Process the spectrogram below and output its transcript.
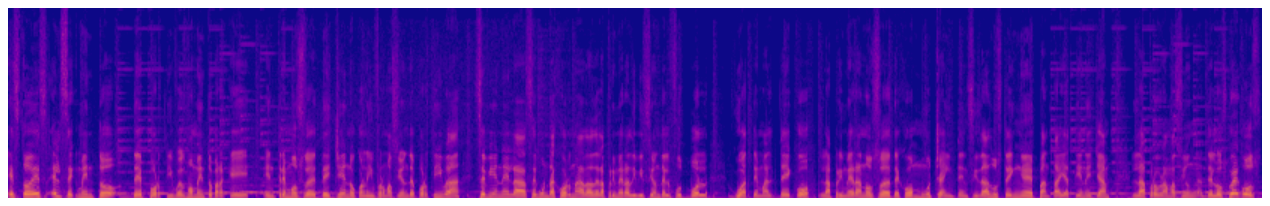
Esto es el segmento deportivo. Es momento para que entremos eh, de lleno con la información deportiva. Se viene la segunda jornada de la primera división del fútbol guatemalteco. La primera nos eh, dejó mucha intensidad. Usted en eh, pantalla tiene ya la programación de los juegos.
